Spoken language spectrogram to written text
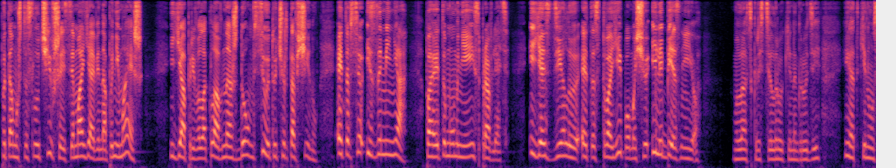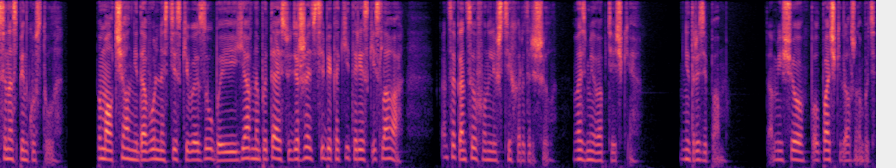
потому что случившееся моя вина, понимаешь? Я приволокла в наш дом всю эту чертовщину. Это все из-за меня, поэтому мне исправлять. И я сделаю это с твоей помощью или без нее. Влад скрестил руки на груди и откинулся на спинку стула. Помолчал, недовольно стискивая зубы и явно пытаясь удержать в себе какие-то резкие слова. В конце концов он лишь тихо разрешил. Возьми в аптечке. Нитрозепам. Там еще полпачки должно быть.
